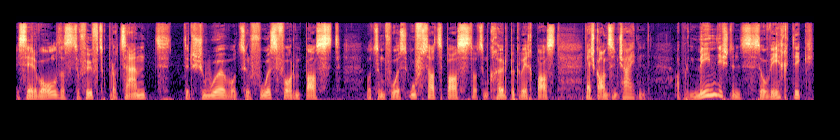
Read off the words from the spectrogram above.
Sehr wohl, dass zu 50 Prozent der Schuhe, die zur Fußform passt, der zum Fußaufsatz passt, der zum Körpergewicht passt, das ist ganz entscheidend. Aber mindestens so wichtig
